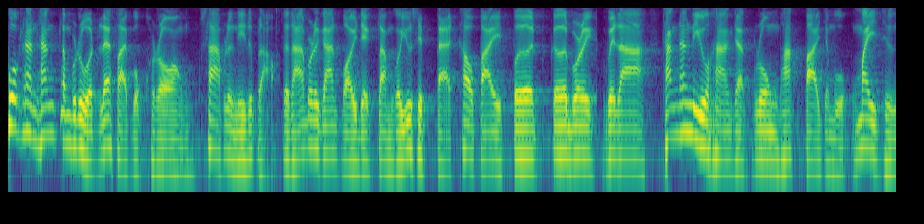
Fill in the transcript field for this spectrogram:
พวกท่านทั้งตำรวจและฝ่ายปกครอง ทราบเรื่องนี้หรือเปล่า สถานบริการปล่อยเด็กต่ำกว่าอายุ 18 เข้าไป เปิดเกินบริเวลาทั้งทั้งที่อยู่ห่างจากโรงพักปลายจมูกไม่ถึง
